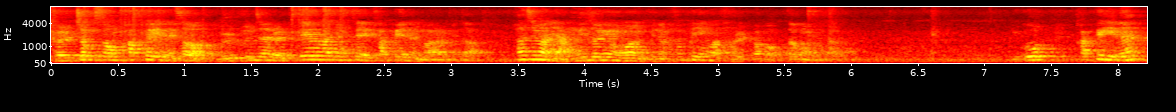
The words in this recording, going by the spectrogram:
결정성 카페인에서 물 분자를 떼어난 형태의 카페인을 말합니다. 하지만 양리적 경우는 그냥 카페인과 다를 바가 없다고 합니다. 그리고 카페인은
